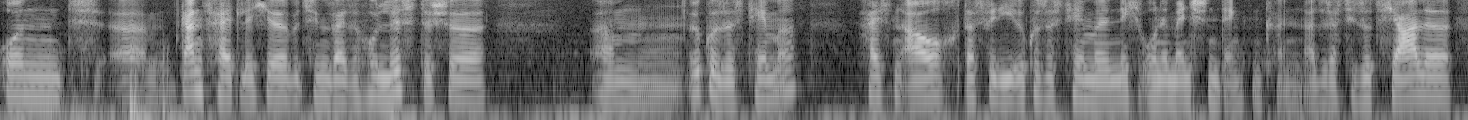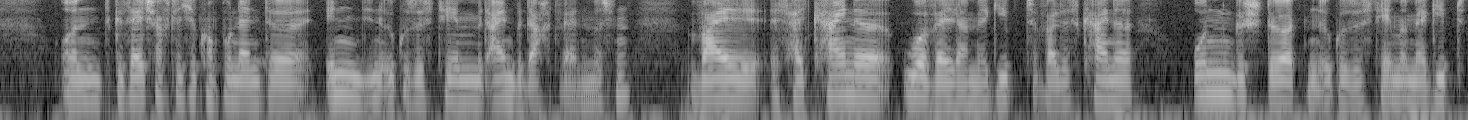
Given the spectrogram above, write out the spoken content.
und ähm, ganzheitliche bzw. holistische ähm, Ökosysteme heißen auch, dass wir die Ökosysteme nicht ohne Menschen denken können. Also dass die soziale und gesellschaftliche Komponente in den Ökosystemen mit einbedacht werden müssen weil es halt keine Urwälder mehr gibt, weil es keine ungestörten Ökosysteme mehr gibt,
